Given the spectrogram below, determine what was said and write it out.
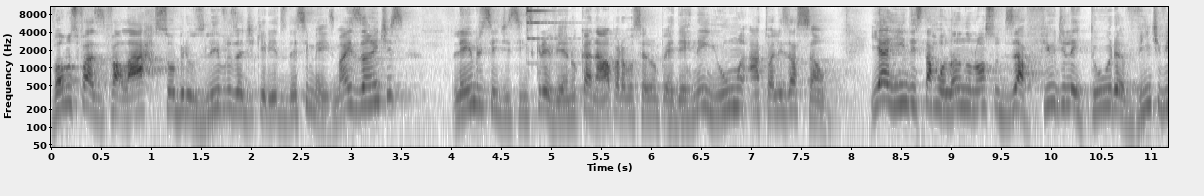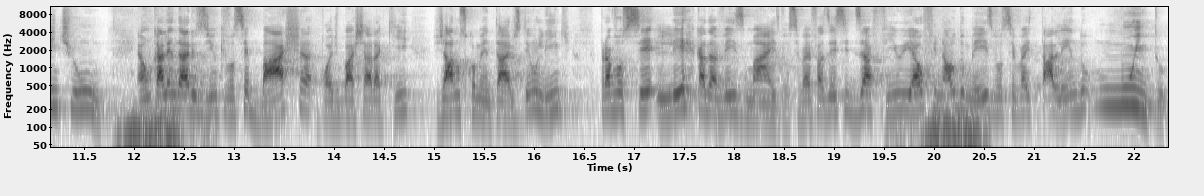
vamos falar sobre os livros adquiridos desse mês. Mas antes, lembre-se de se inscrever no canal para você não perder nenhuma atualização. E ainda está rolando o nosso desafio de leitura 2021. É um calendáriozinho que você baixa, pode baixar aqui, já nos comentários tem um link para você ler cada vez mais. Você vai fazer esse desafio e ao final do mês você vai estar tá lendo muito.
